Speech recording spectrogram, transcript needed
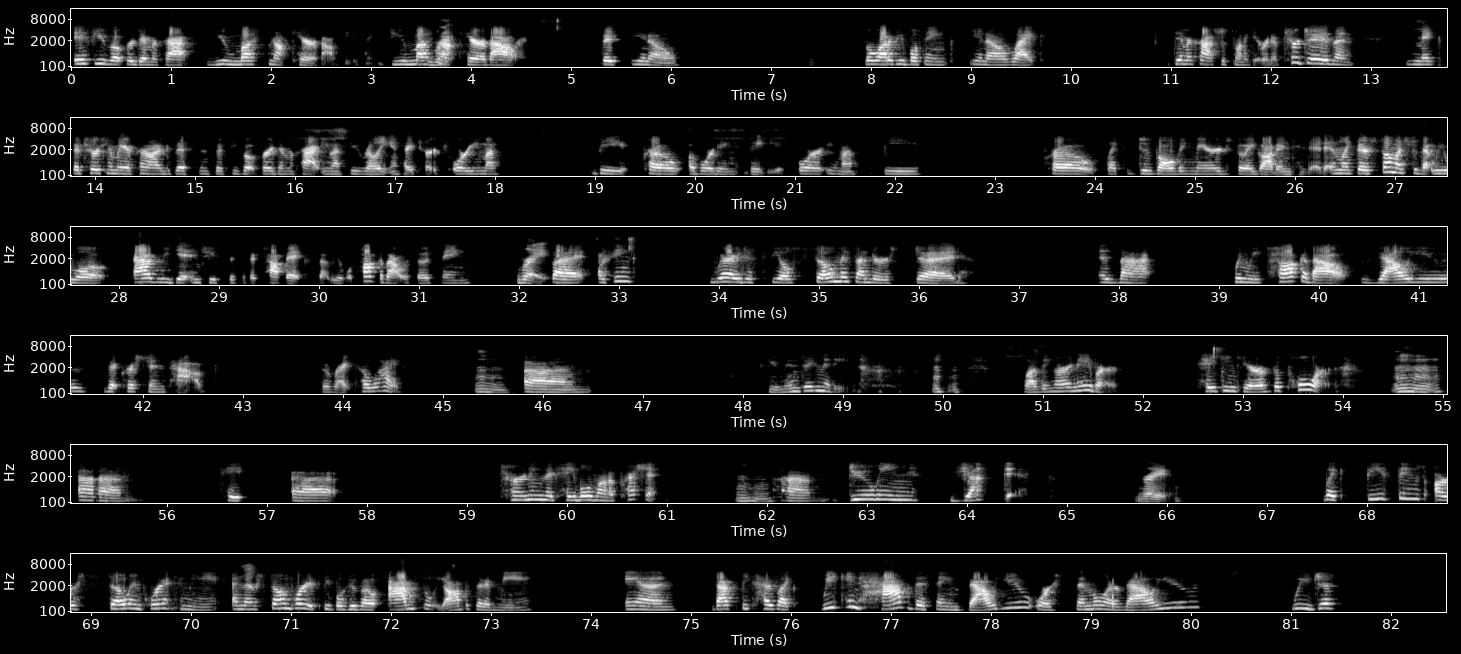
if you vote for Democrats, you must not care about these things. You must right. not care about the, you know, a lot of people think, you know, like Democrats just want to get rid of churches and make the church in America not exist. And so if you vote for a Democrat, you must be really anti church or you must be pro aborting babies or you must be pro like dissolving marriage the way God intended. And like there's so much that we will as we get into specific topics that we will talk about with those things. Right. But I think where I just feel so misunderstood is that when we talk about values that Christians have, the right to life, mm-hmm. um, human dignity, mm-hmm. loving our neighbor, taking care of the poor, mm-hmm. um, take, uh, turning the tables on oppression, mm-hmm. um, doing justice. Right. Like these things are so important to me, and they're so important to people who vote absolutely opposite of me. And that's because, like, we can have the same value or similar values. We just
